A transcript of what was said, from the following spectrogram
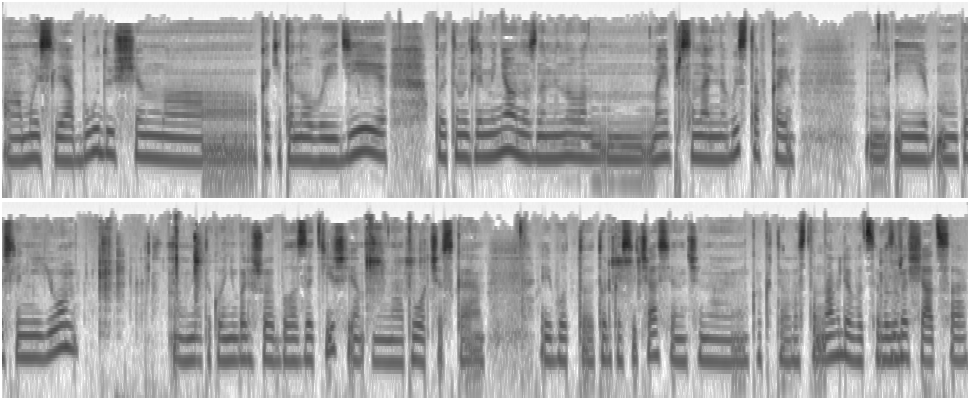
а, мысли о будущем, а, какие-то новые идеи. Поэтому для меня он ознаменован моей персональной выставкой. И после нее у меня такое небольшое было затишье творческое. И вот э, только сейчас я начинаю как-то восстанавливаться, mm-hmm. возвращаться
